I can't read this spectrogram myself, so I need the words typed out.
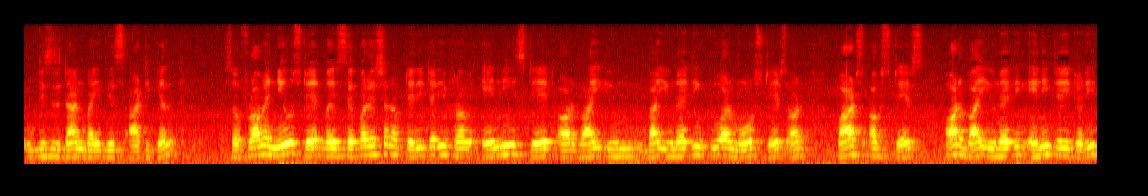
this is done by this article. So from a new state by separation of territory from any state or by un- by uniting two or more states or parts of states or by uniting any territory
